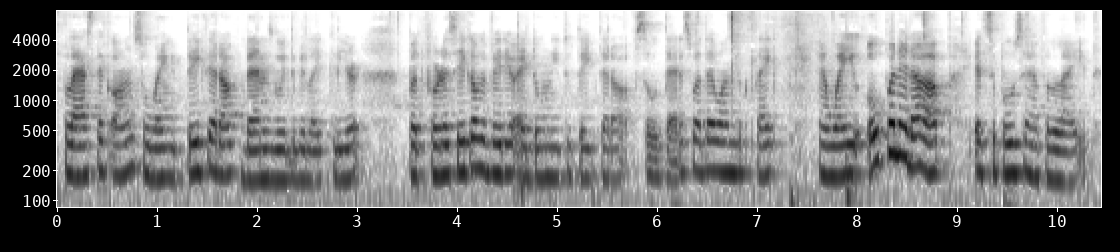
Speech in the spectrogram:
plastic on so when you take that off then it's going to be like clear. But for the sake of the video i don't need to take that off. So that is what that one looks like. And when you open it up it's supposed to have a light.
